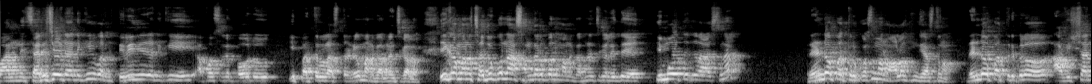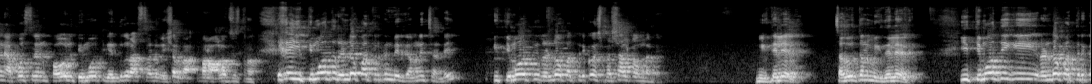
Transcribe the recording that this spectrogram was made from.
వారిని సరిచేయడానికి వారికి తెలియజేయడానికి అపోసిన పౌలు ఈ పత్రికలు రాస్తున్నాడు మనం గమనించగలం. ఇక మనం చదువుకున్న సందర్భాన్ని మనం గమనించగలిగితే తిమోతికి రాసిన రెండో పత్రిక కోసం మనం ఆలోచన చేస్తున్నాం. రెండో పత్రికలో ఆ విషయాన్ని అపోసరైన పౌలు తిమోతికి ఎందుకు రాస్తున్నాడు విషయం మనం ఆలోచిస్తున్నాం. ఇక ఈ తిమోతి రెండో పత్రికను మీరు గమనించండి. ఈ తిమోతి రెండో పత్రిక స్పెషాలిటీ ఉందండి. మీకు తెలియదు. చదువుతున్న మీకు తెలియదు. ఈ తిమోతికి రెండో పత్రిక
